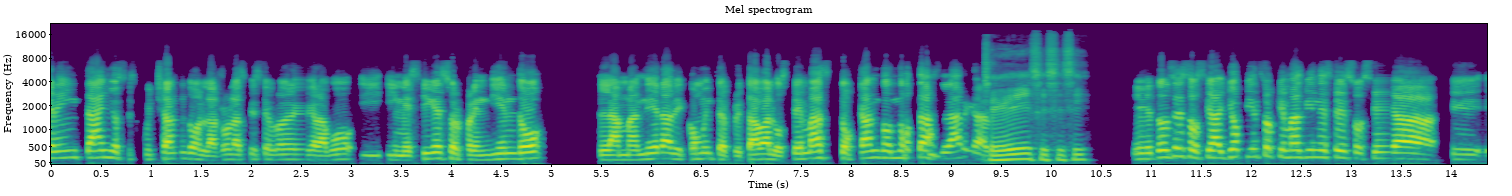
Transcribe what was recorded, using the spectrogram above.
30 años escuchando las rolas que ese brother grabó y, y, me sigue sorprendiendo la manera de cómo interpretaba los temas tocando notas largas. Sí, sí, sí, sí. Y entonces, o sea, yo pienso que más bien es eso, o sea, eh,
